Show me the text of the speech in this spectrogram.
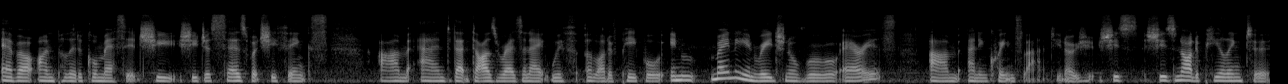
ever on political message. She she just says what she thinks. Um, and that does resonate with a lot of people in mainly in regional rural areas um, and in Queensland. You know, sh- she's she's not appealing to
